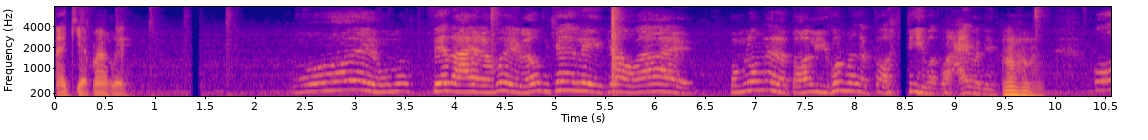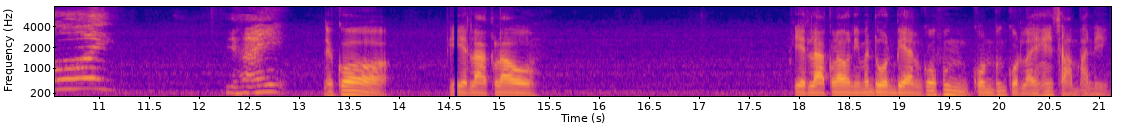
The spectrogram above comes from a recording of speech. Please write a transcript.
น่าเกลียดมากเลย โอ้ยผมเสียดายนะเว้ยแล้วแค่เลขเก่าไอ้ ผมลงในตอนรีคนมากับตอนรีบักหลายกว่านี้อืมโอ้ยพี่ไฮแล้วก็เพจหลักเรา เพจหลักเรานี่มันโดนแบนก็เพิ่งคนเพิ่งกดไลค์ให้สามพันเอง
